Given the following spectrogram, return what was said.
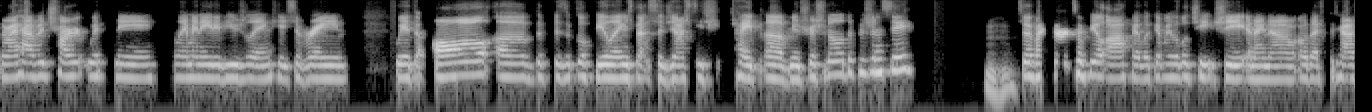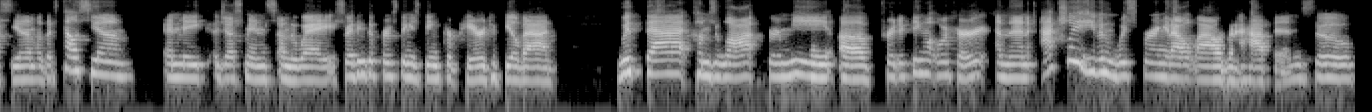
So I have a chart with me, laminated usually in case of rain, with all of the physical feelings that suggest each type of nutritional deficiency. Mm-hmm. So if I start to feel off, I look at my little cheat sheet and I know, oh, that's potassium, oh, that's calcium, and make adjustments on the way. So I think the first thing is being prepared to feel bad. With that comes a lot for me of predicting what will hurt and then actually even whispering it out loud when it happens. So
